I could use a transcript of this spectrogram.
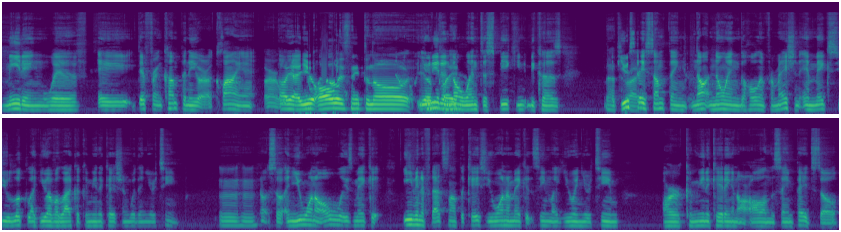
meeting with a different company or a client or Oh yeah, you always need to know. you need to know when to speak because That's if you right. say something not knowing the whole information, it makes you look like you have a lack of communication within your team. mm-hmm. You know, so and you want to always make it even if that's not the case you want to make it seem like you and your team are communicating and are all on the same page. So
